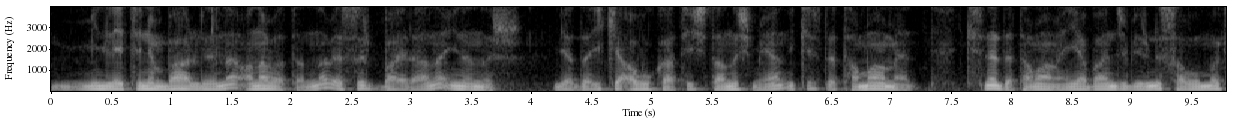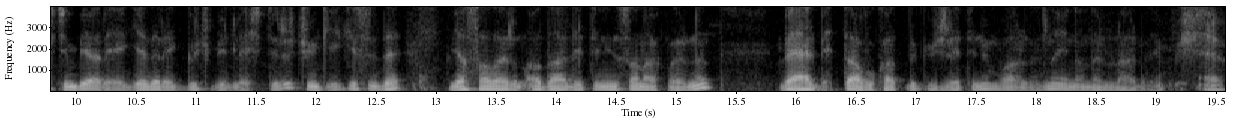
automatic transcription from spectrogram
milletinin varlığına, ana vatanına ve Sırp bayrağına inanır. Ya da iki avukat hiç tanışmayan ikisi de tamamen ikisine de tamamen yabancı birini savunmak için bir araya gelerek güç birleştirir. Çünkü ikisi de yasaların, adaletin, insan haklarının ve elbette avukatlık ücretinin varlığına inanırlar demiş. Evet.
